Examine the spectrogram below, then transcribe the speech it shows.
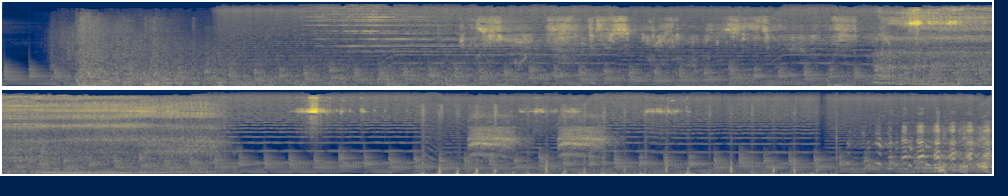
Ha ha ha ha!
